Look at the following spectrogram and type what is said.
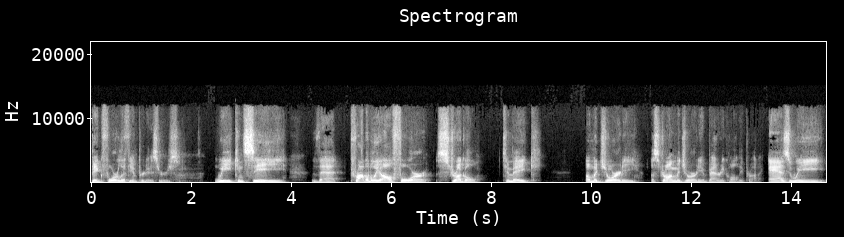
big 4 lithium producers, we can see that probably all four struggle to make a majority, a strong majority of battery quality product. As we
